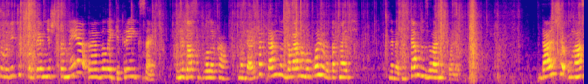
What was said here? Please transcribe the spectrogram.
чоловічі спортивні штани е, великі, 3XL. Вони досить велика моделька. Темно-зеленого кольору, так навіть не видно. Темно-зелений кольор. Далі у нас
